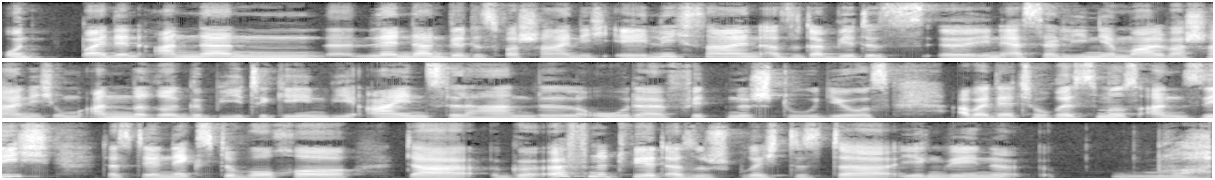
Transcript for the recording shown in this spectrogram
Und bei den anderen äh, Ländern wird es wahrscheinlich ähnlich sein. Also da wird es äh, in erster Linie mal wahrscheinlich um andere Gebiete gehen wie Einzelhandel oder Fitnessstudios. Aber der Tourismus an sich, dass der nächste Woche da geöffnet wird, also sprich, dass da irgendwie eine boah,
